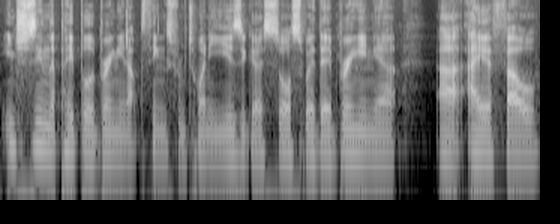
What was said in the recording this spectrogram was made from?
Interesting that people are bringing up things from 20 years ago, source where they're bringing out uh, AFL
